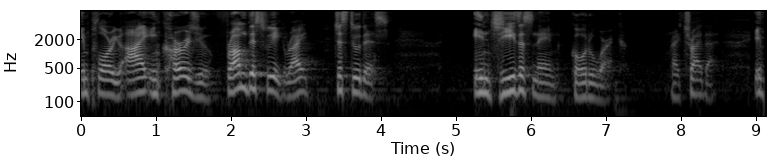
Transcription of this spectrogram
implore you, I encourage you from this week, right? Just do this. In Jesus' name, go to work. Right? Try that. If,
